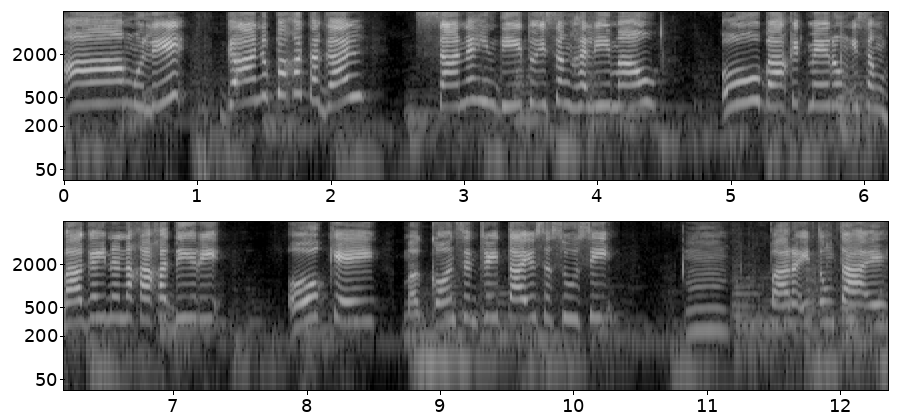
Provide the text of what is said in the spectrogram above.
Ah, muli? Gaano pa katagal? Sana hindi ito isang halimaw. Oh, bakit mayroong isang bagay na nakakadiri? Okay, mag-concentrate tayo sa susi. Hmm, para itong tae.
